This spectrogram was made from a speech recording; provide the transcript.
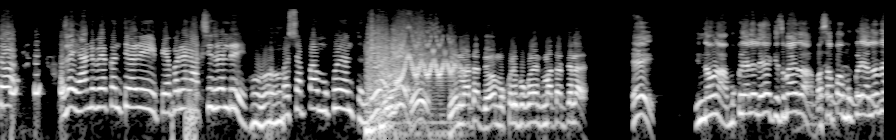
ಥೋ ಅದ ಹೆಣ್ ಬೇಕಂತ ಹೇಳಿ ಪೇಪರ್ನಾಗ ಹಾಕ್ಸಿದ್ರಲ್ರಿ. ಬಸಪ್ಪ ಮುಕುಳಿ ಅಂತ ಏನ್ ಮಾತಾಡ್ತೀವ ಮುಕುಳಿ ಪುಕ್ಕಳಿ ಅಂತ ಮಾತಾಡ್ತಿಲ್ಲ. ಏಯ್ ಇನ್ನವಣ ಮುಕಳಿ ಅಲ್ಲ ಕಿಸಬ ಅದ. ಬಸಪ್ಪ ಮುಕಳಿ ಅಲ್ಲದ?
